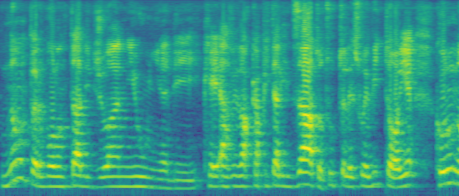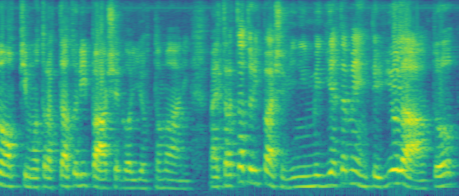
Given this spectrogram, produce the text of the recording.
non per volontà di Giovanni Ugnadi che aveva capitalizzato tutte le sue vittorie con un ottimo trattato di pace con gli ottomani, ma il trattato di pace viene immediatamente violato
